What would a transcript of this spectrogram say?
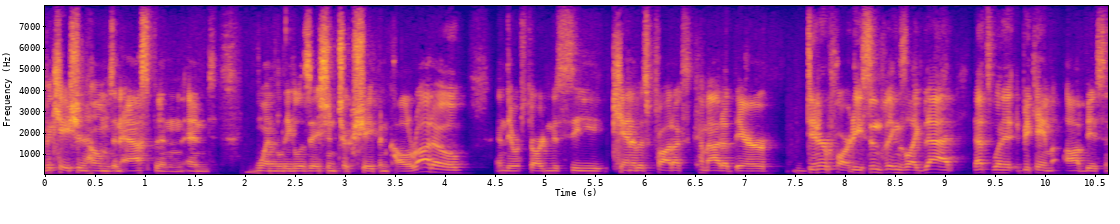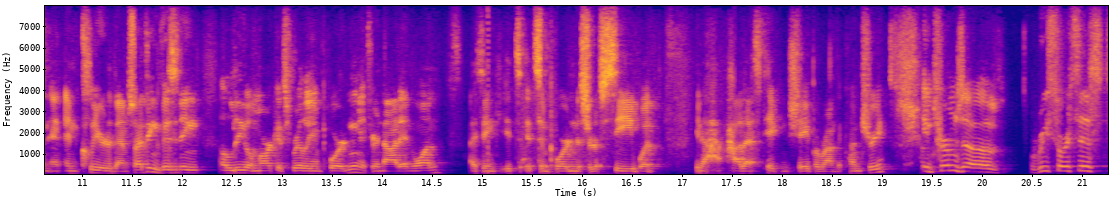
vacation homes in Aspen. And when legalization took shape in Colorado and they were starting to see cannabis products come out at their dinner parties and things like that, that's when it became obvious and, and clear to them. So I think visiting a legal market's really important. If you're not in one, I think it's it's important to sort of see what you know how that's taking shape around the country. In terms of resources,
